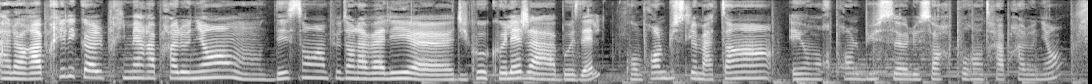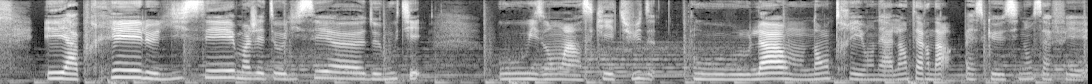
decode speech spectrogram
Alors après l'école primaire à Pralognan, on descend un peu dans la vallée euh, du coup au collège à Beauzel. on prend le bus le matin et on reprend le bus euh, le soir pour rentrer à Pralognan. Et après le lycée, moi j'étais au lycée euh, de Moutier où ils ont un ski études où là on entre et on est à l'internat parce que sinon ça fait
